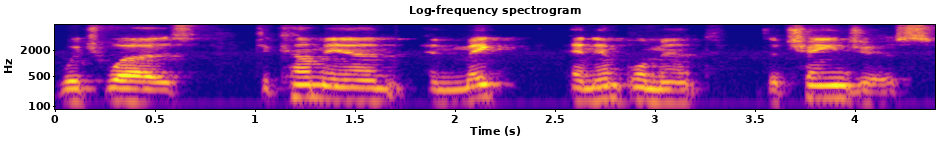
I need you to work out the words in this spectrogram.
which was to come in and make and implement the changes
